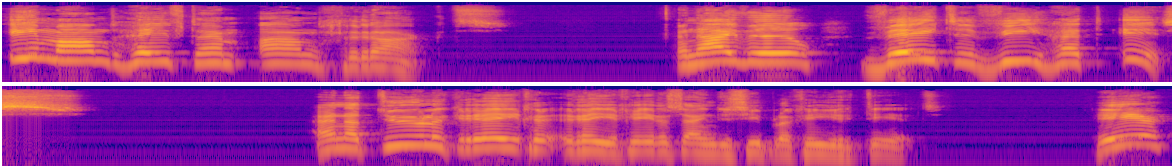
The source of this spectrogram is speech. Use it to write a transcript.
iemand heeft hem aangeraakt. En hij wil weten wie het is. En natuurlijk reageren zijn discipelen geïrriteerd. Heer,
